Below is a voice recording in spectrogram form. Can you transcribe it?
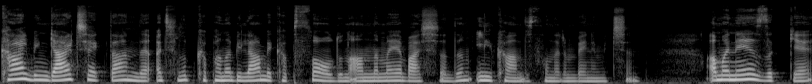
Kalbin gerçekten de açılıp kapanabilen bir kapısı olduğunu anlamaya başladığım ilk andı sanırım benim için. Ama ne yazık ki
